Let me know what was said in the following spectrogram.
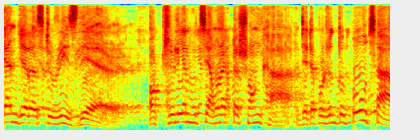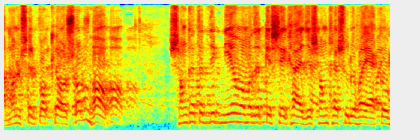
dangerous to reach there octillion হচ্ছে এমন একটা সংখ্যা যেটা পর্যন্ত পৌঁছা মানুষের পক্ষে অসম্ভব। সংখ্যাতাত্ত্বিক নিয়ম আমাদেরকে শেখায় যে সংখ্যা শুরু হয় একক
